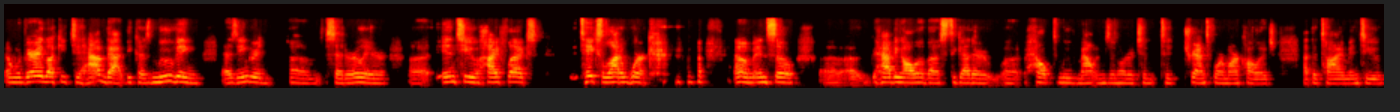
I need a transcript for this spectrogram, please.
and we're very lucky to have that because moving, as Ingrid um, said earlier, uh, into high flex takes a lot of work. um, and so uh, having all of us together uh, helped move mountains in order to, to transform our college at the time into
